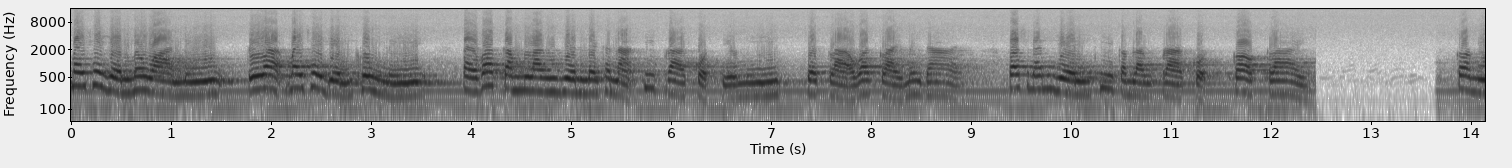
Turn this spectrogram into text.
ไม่ใช่เย็นเมื่อวานนี้ หรือว่าไม่ใช่เย็นพรุ่งนี้ แต่ว่ากำลังเย็นในขณะที่ปรากฏเดี๋ยวนี้ จะกล่าวว่าไกลไม่ได้ เพราะฉะนั้นเย็นที่กำลังปรากฏก็ใกล้ ก็มี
